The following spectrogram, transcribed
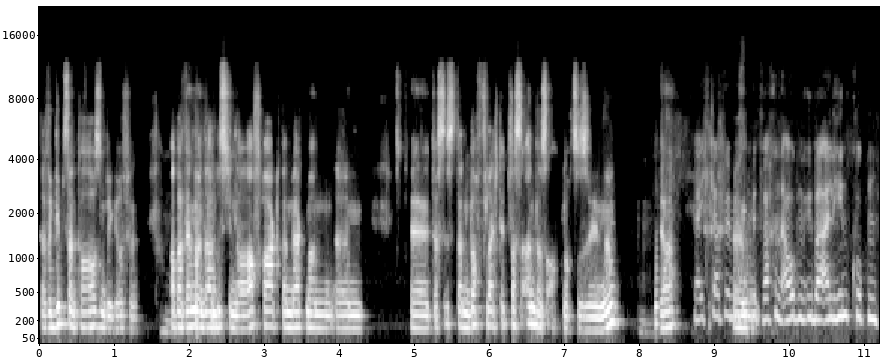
Dafür gibt es dann tausend Begriffe. Mhm. Aber wenn man da ein bisschen nachfragt, dann merkt man, ähm, äh, das ist dann doch vielleicht etwas anders auch noch zu sehen. Ne? Ja. ja, ich glaube, wir müssen ähm, mit wachen Augen überall hingucken,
